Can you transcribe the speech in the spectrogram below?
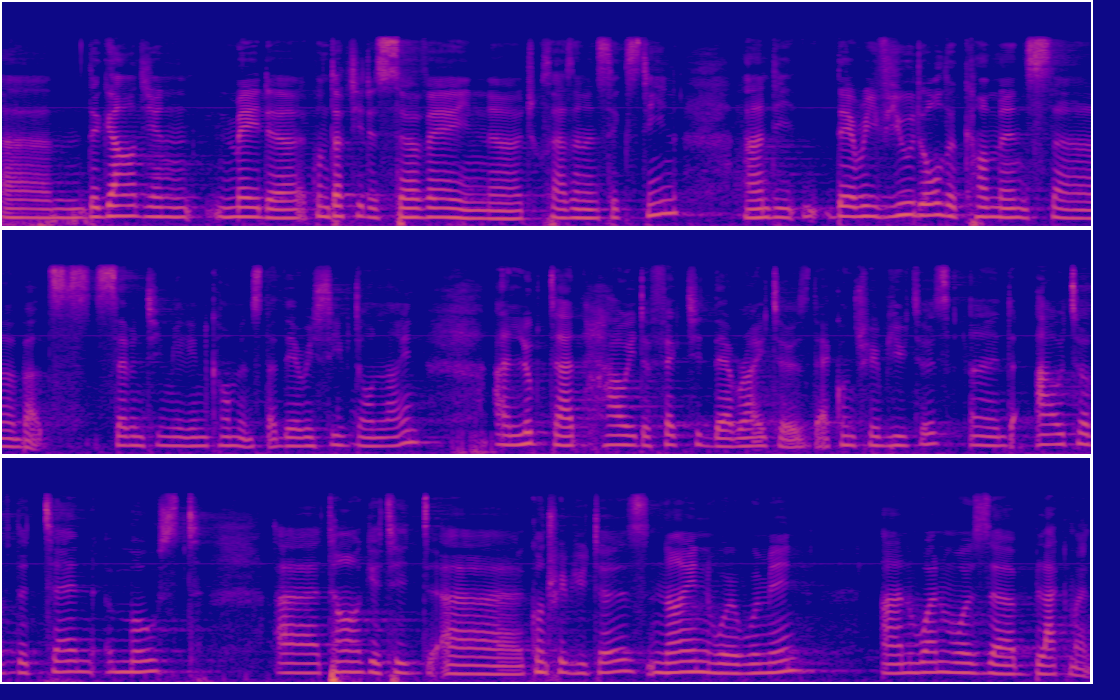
um, the Guardian made a, conducted a survey in uh, 2016, and they reviewed all the comments, uh, about 70 million comments that they received online, and looked at how it affected their writers, their contributors, and out of the 10 most uh, targeted uh, contributors, nine were women and one was a black man.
